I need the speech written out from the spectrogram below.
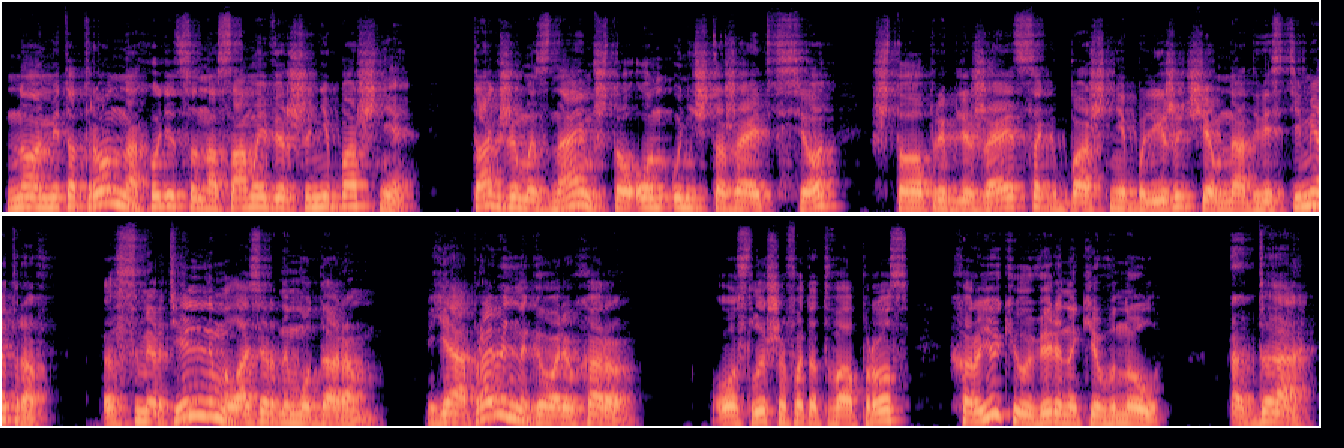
но Метатрон находится на самой вершине башни. Также мы знаем, что он уничтожает всё, что приближается к башне ближе, чем на 200 метров. Смертельным лазерным ударом. Я правильно говорю, Хару? Услышав этот вопрос, Харуюки уверенно кивнул. «Да,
